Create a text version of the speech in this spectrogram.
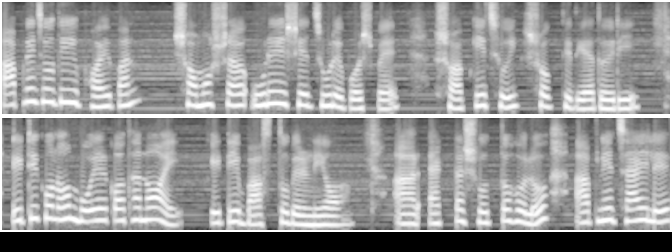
আপনি যদি ভয় পান, সমস্যা উড়ে এসে জুড়ে বসবে। সব কিছুই শক্তি দিয়ে তৈরি। এটি কোনো বইয়ের কথা নয়, এটি বাস্তবের নিয়ম। আর একটা সত্য হলো, আপনি চাইলে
